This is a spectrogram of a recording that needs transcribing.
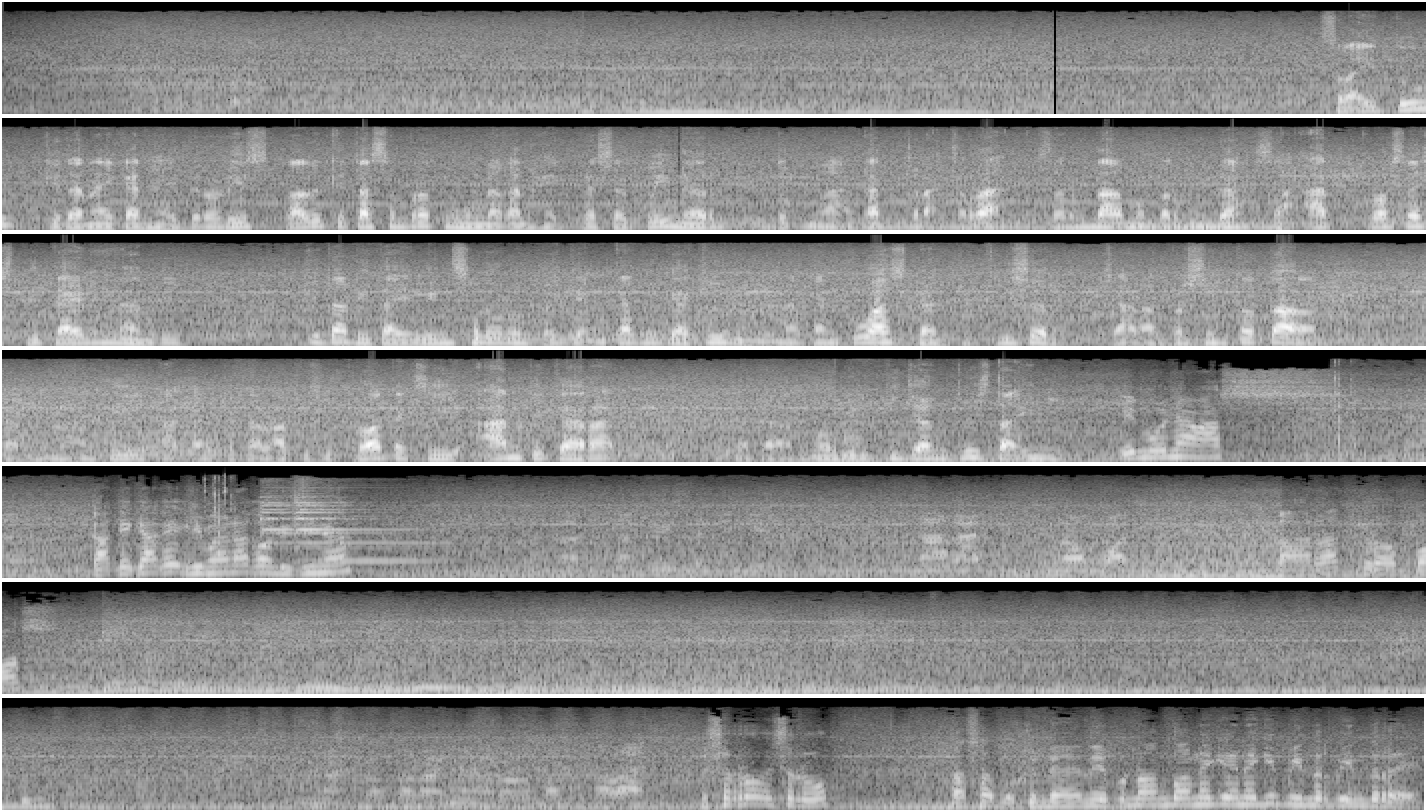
Setelah itu, kita naikkan hidrolis, lalu kita semprot menggunakan high pressure cleaner untuk mengangkat kerak-kerak serta mempermudah saat proses detailing nanti. Kita detailing seluruh bagian kaki-kaki menggunakan kuas dan degreaser cara bersih total karena nanti akan kita lapisi proteksi anti karat pada mobil Kijang Krista ini. Infonya mas Kakek-kakek gimana kondisinya? Kaki sedikit karat, robot. Karat, keropos Nah, kotorannya robot Awas. Seru, seru Rasa mbok gendane penontonnya kene iki pinter-pinter ya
